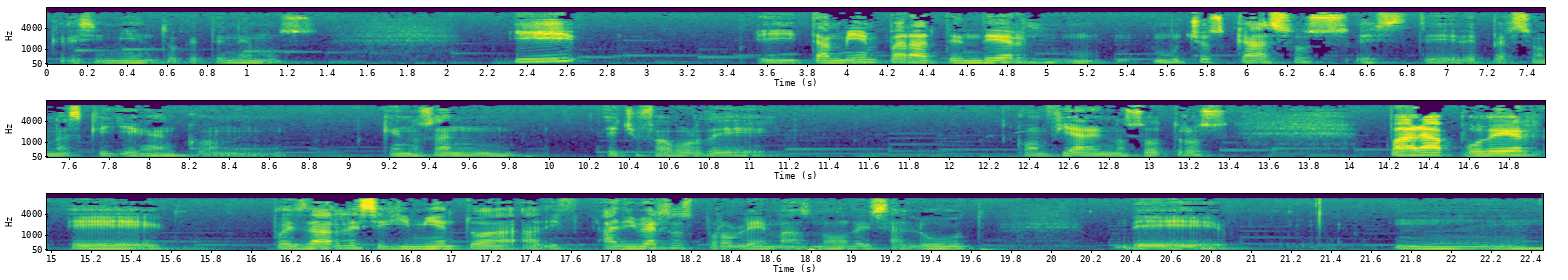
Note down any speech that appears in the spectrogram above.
crecimiento que tenemos y, y también para atender muchos casos este, de personas que llegan con que nos han hecho favor de confiar en nosotros para poder eh, pues darle seguimiento a, a, diversos problemas ¿no? de salud, de mmm,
